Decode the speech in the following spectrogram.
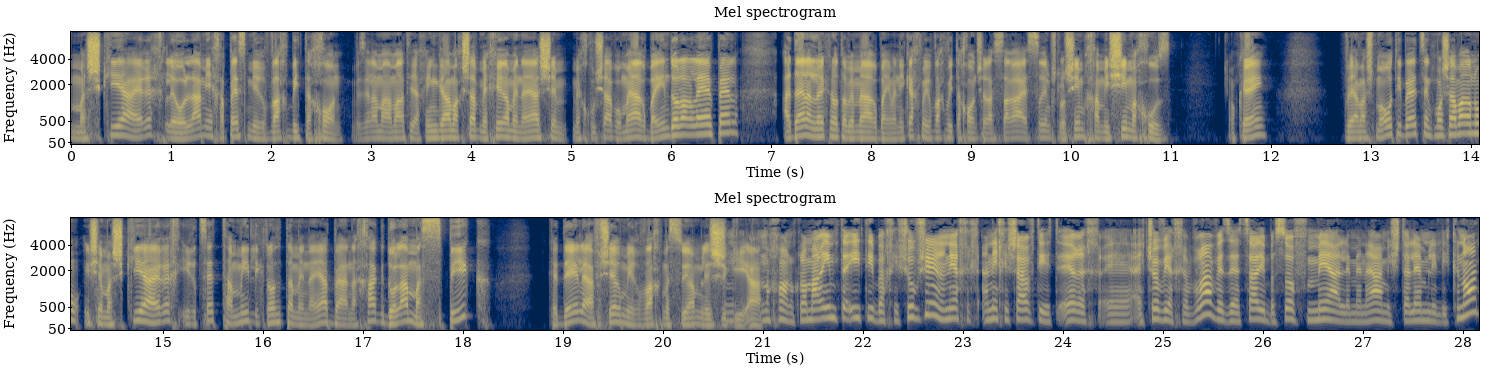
משקיע הערך לעולם יחפש מרווח ביטחון. וזה למה אמרתי לך, אם גם עכשיו מחיר המניה שמחושב הוא 140 דולר לאפל, עדיין אני לא אקנה אותה ב-140, אני אקח מרווח ביטחון של 10, 20, 30, 50 אחוז, אוקיי? והמשמעות היא בעצם, כמו שאמרנו, היא שמשקיע הערך ירצה תמיד לקנות את המניה בהנחה גדולה מספיק כדי לאפשר מרווח מסוים לשגיאה. נכון, כלומר, אם טעיתי בחישוב שלי, נניח אני חישבתי את ערך, אה, את שווי החברה, וזה יצא לי בסוף 100 למניה, משתלם לי לקנות,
